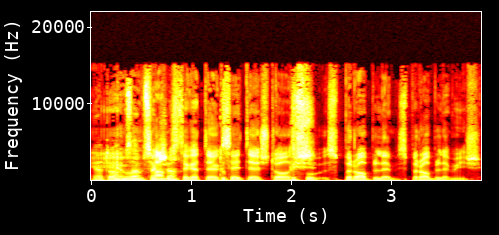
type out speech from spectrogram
Ja, Ja, doch, am am Samstag, schon. Samstag hat er Du gesagt, er ist da. Das Problem, das Problem ist.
